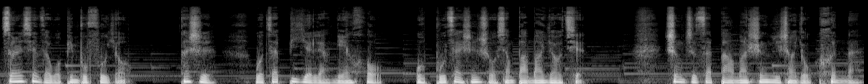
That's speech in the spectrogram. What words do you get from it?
虽然现在我并不富有，但是我在毕业两年后，我不再伸手向爸妈要钱，甚至在爸妈生意上有困难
